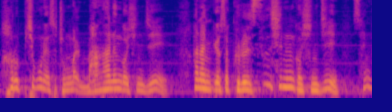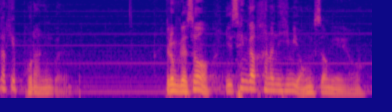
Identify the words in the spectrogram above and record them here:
하루 피곤해서 정말 망하는 것인지 하나님께서 글을 쓰시는 것인지 생각해 보라는 거예요. 여러분 그래서 이 생각하는 힘이 영성이에요.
